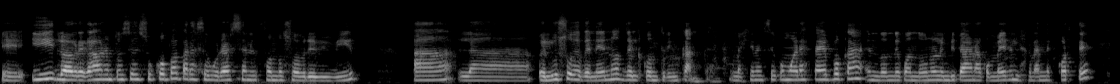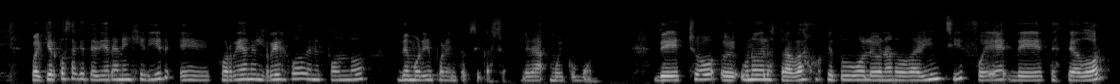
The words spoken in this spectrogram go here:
Eh, y lo agregaban entonces en su copa para asegurarse en el fondo sobrevivir a el uso de veneno del contrincante. Imagínense cómo era esta época en donde cuando uno lo invitaban a comer en las grandes cortes, cualquier cosa que te dieran a ingerir eh, corrían el riesgo en el fondo de morir por intoxicación. Era muy común. De hecho, eh, uno de los trabajos que tuvo Leonardo da Vinci fue de testeador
